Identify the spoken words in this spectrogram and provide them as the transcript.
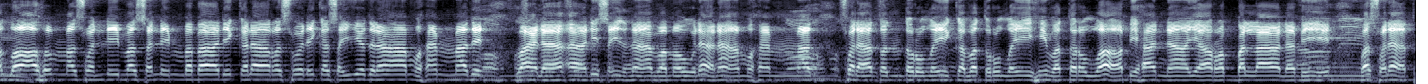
اللهم صل وسلم وبارك على رسولك سيدنا محمد وعلى آل سيدنا ومولانا محمد. صلاة ترضيك وترضيه وترضى بها عنا يا رب العالمين. وصلاة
